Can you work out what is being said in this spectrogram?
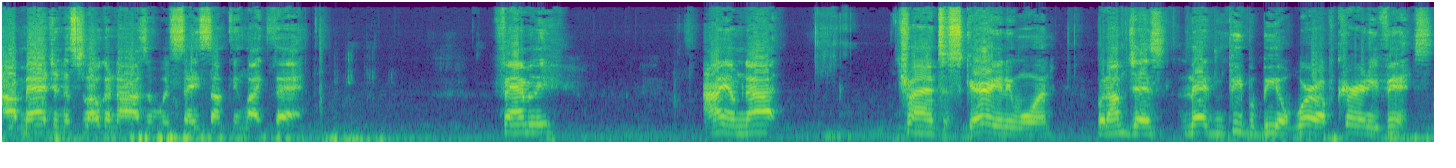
I imagine the sloganizer would say something like that. Family, I am not trying to scare anyone, but I'm just letting people be aware of current events,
